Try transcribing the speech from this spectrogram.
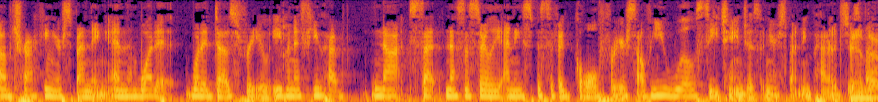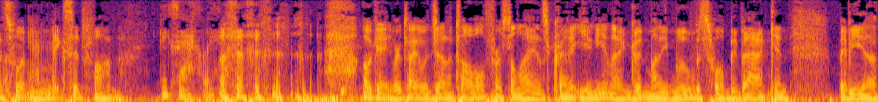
of tracking your spending and what it what it does for you even if you have not set necessarily any specific goal for yourself you will see changes in your spending patterns just and that's what looking at it. makes it fun. Exactly Okay, we're talking with Jenna Tobble, First Alliance Credit Union on Good Money Moves. We'll be back, and maybe uh,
